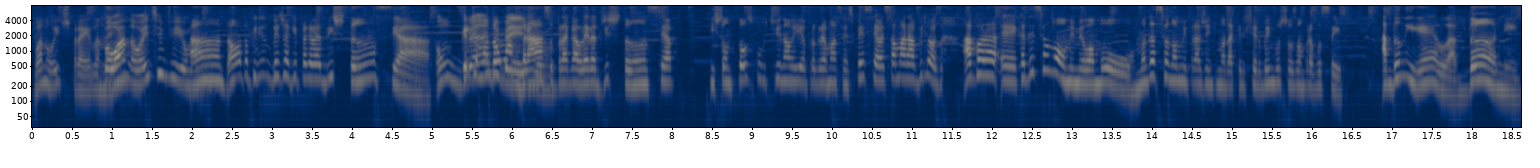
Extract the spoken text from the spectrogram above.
Boa noite pra ela, né? Boa noite, Vilma. Ah, ó, tô pedindo um beijo aqui pra galera à distância. um Cíntia grande manda um beijo. abraço pra galera à distância. Que estão todos curtindo aí a programação especial, essa maravilhosa. Agora, é, cadê seu nome, meu amor? Manda seu nome pra gente mandar aquele cheiro bem gostosão pra você. A Daniela, Dani.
